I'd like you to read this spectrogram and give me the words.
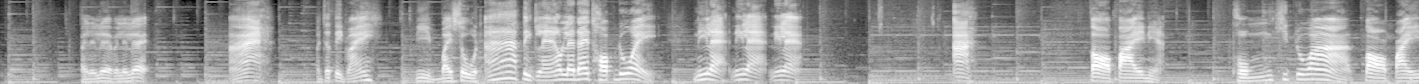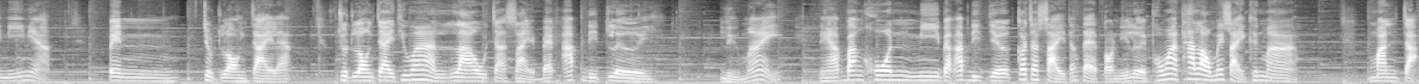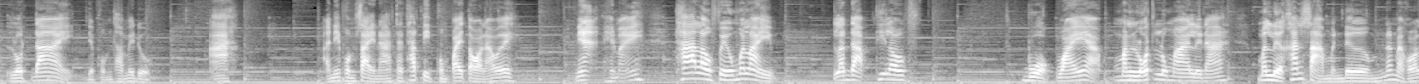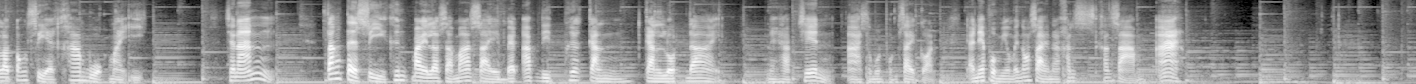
ไปเรื่อยๆ ไปเรื่อยๆ อ่า มันจะติดไหม นี่ใบสูตร อ่า ติดแล้วและได้ท็อปด้วย นี่แหละ นี่แหละ นี่แหละ อะ ต่อไปเนี่ย ผมคิดว่าต่อไปนี้เนี่ย เป็นจุดลองใจแล้ว จุดลองใจที่ว่าเราจะใส่แบ็กอัพดิสเลย หรือไม่ นะครับบางคนมีแบ็กอัพดิสเยอะก็จะใส่ตั้งแต่ตอนนี้เลย เพราะว่าถ้าเราไม่ใส่ขึ้นมา มันจะลดได้ เดี๋ยวผมทำให้ดูอะอันนี้ผมใส่นะ แต่ถ้าติดผมไปต่อนะเว้ยเนี่ยเห็นไหมถ้าเราเฟลเมื่อไหร่ระดับที่เราบวกไว้อะมันลดลงมาเลยนะ มันเหลือขั้น 3 เหมือนเดิม นั่นหมายความว่าเราต้องเสียค่าบวกใหม่อีก ฉะนั้นตั้งแต่ 4 ขึ้นไปเราสามารถใส่แบ็กอัพดิสเพื่อกันกันลดได้ นะครับ เช่น อ่าสมมติผมใส่ก่อน อันนี้ผมยังไม่ต้องใส่นะขั้นขั้น3อะ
